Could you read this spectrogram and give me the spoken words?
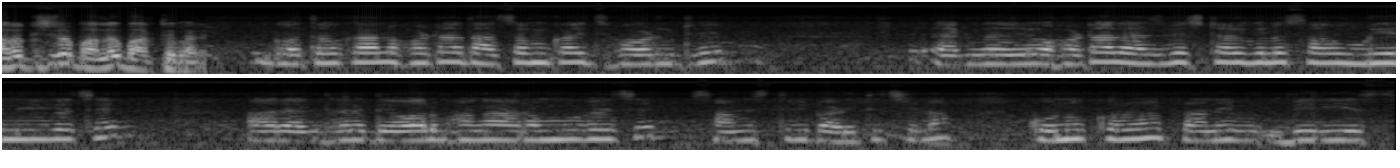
আরও কিছুটা ভালো বাড়তে পারে। গতকাল হঠাৎ আচমকায় ঝড় উঠে এক হঠাৎ অ্যাসবেস্টারগুলো সব উড়িয়ে নিয়ে গেছে আর একধারে দেওয়াল ভাঙা আরম্ভ হয়েছে। স্বামী স্ত্রী বাড়িতে ছিলাম কোনো ক্রমে প্রাণে বেরিয়ে এসেছি।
